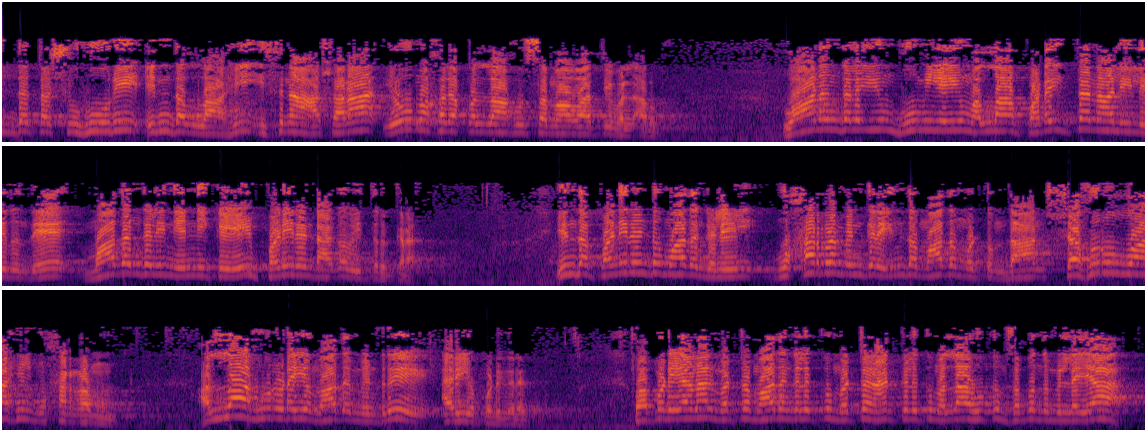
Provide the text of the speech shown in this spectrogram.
இத்தத்த ஷுஹூரி இந்தல்லாஹி இஸ்னா அஷரா யௌம ஹலகல்லாஹு ஸமாவாத்தி வல் அர்த். வானங்களையும் பூமியையும் அல்லாஹ் படைத்த நாளிலிருந்தே மாதங்களின் எண்ணிக்கையை பனிரெண்டாக வைத்திருக்கிறார். இந்த பனிரெண்டு மாதங்களில் முஹர்ரம் என்கிற இந்த மாதம் மட்டும்தான் ஷஹருல்லாஹில் முஹர்ரம் அல்லாஹூனுடைய மாதம் என்று அறியப்படுகிறது. அப்படியானால் மற்ற மாதங்களுக்கும் மற்ற நாட்களுக்கும் அல்லாஹுக்கும் சம்பந்தம் இல்லையா?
